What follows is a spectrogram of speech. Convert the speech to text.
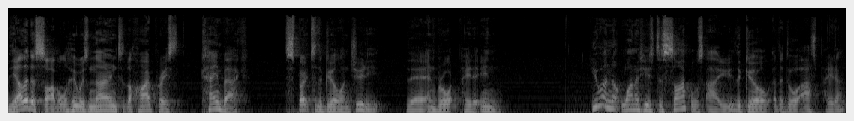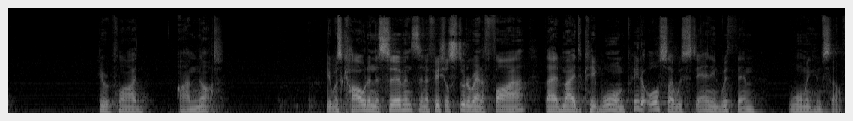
The other disciple, who was known to the high priest, came back, spoke to the girl on duty there, and brought Peter in. You are not one of his disciples, are you? The girl at the door asked Peter. He replied, I am not. It was cold, and the servants and officials stood around a fire they had made to keep warm. Peter also was standing with them, warming himself.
